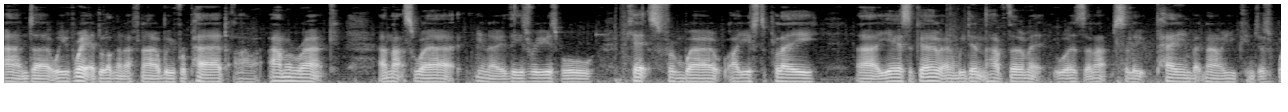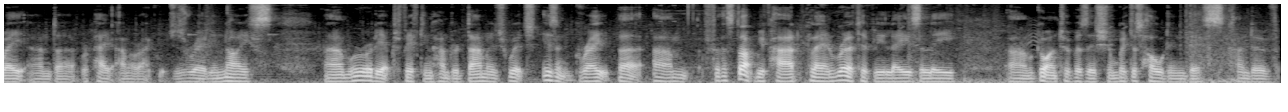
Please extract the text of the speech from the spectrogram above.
And uh, we've waited long enough now. We've repaired our ammo rack, and that's where you know these reusable kits from where I used to play. Uh, years ago, and we didn't have them. It was an absolute pain, but now you can just wait and uh, repair ammo rack, which is really nice. Um, we're already up to 1500 damage, which isn't great, but um, for the start we've had, playing relatively lazily, um, got into a position, we're just holding this kind of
